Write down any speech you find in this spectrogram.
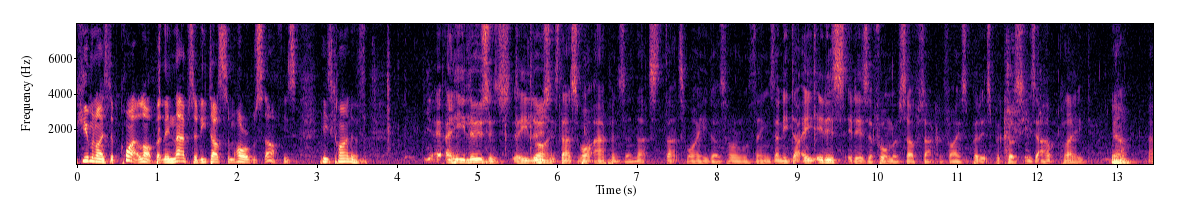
humanized up quite a lot, but in that episode, he does some horrible stuff. He's he's kind of. Yeah, and he loses. He loses. Right. That's what happens, and that's that's why he does horrible things. And he do, it is it is a form of self-sacrifice, but it's because he's outplayed. Yeah, know? yeah.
